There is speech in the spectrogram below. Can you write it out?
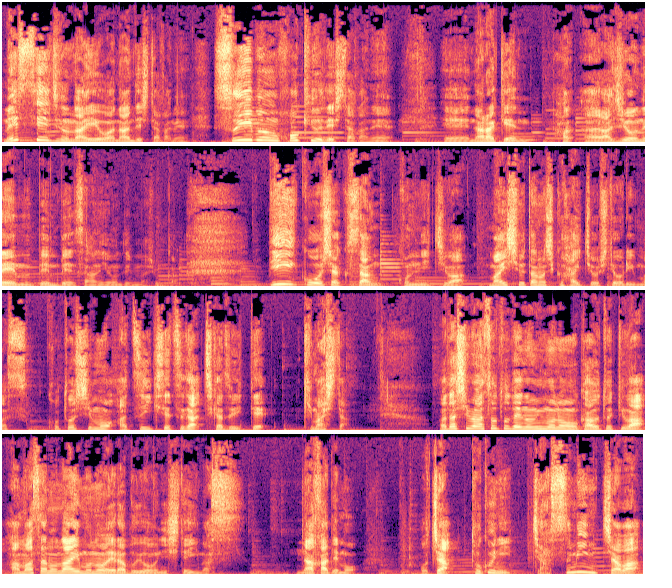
メッセージの内容は何でしたかね？水分補給でしたかね、えー奈良県ラジオネームべんべんさん読んでみましょうか。D 公爵さんこんにちは。毎週楽しく拝聴しております。今年も暑い季節が近づいてきました。私は外で飲み物を買うときは甘さのないものを選ぶようにしています。中でもお茶特にジャスミン茶は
